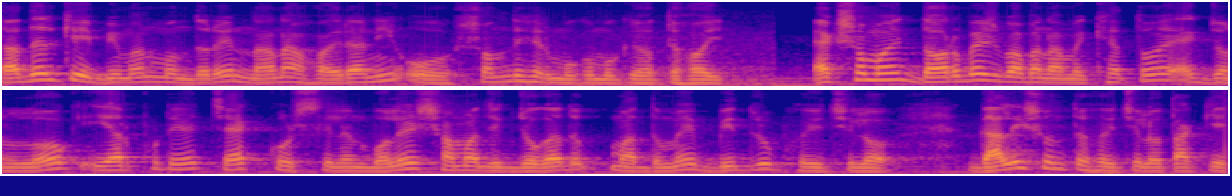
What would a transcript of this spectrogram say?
তাদেরকেই বিমানবন্দরে নানা হয়রানি ও সন্দেহের মুখোমুখি হতে হয়। একসময় দরবেশ বাবা নামে খ্যাত একজন লোক এয়ারপোর্টে চেক করছিলেন বলে সামাজিক যোগাযোগ মাধ্যমে বিদ্রুপ হয়েছিল। গালি শুনতে হয়েছিল তাকে।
